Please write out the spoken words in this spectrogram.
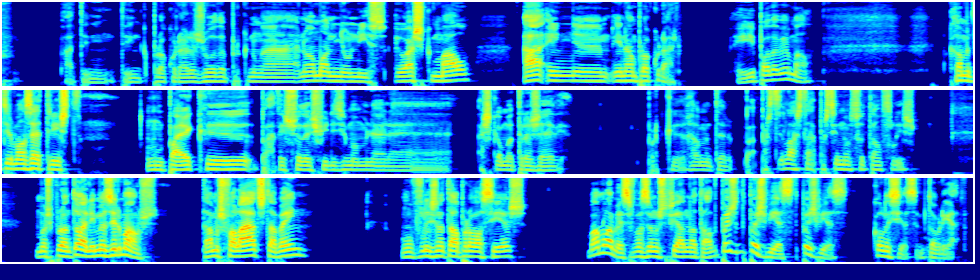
pá, têm, têm que procurar ajuda porque não há, não há mal nenhum nisso. Eu acho que mal há em, hum, em não procurar. Aí pode haver mal. Realmente irmãos é triste. Um pai que pá, deixou dois filhos e uma mulher é, acho que é uma tragédia porque realmente pá, parecia, lá está, parecia uma pessoa tão feliz. Mas pronto, olha, meus irmãos, estamos falados, está bem? Um Feliz Natal para vocês. Vamos lá ver se fazer um especial de Natal. Depois, depois vê-se, depois vê-se. Com licença, muito obrigado.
